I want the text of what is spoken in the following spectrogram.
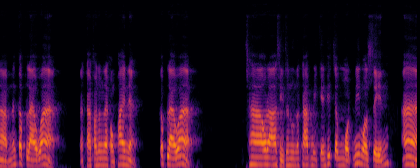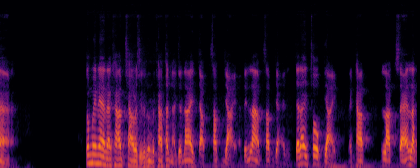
ลาภนั่นก็แปลว่านะครับความทำนายของไพ่เนี่ย ก็แปลว่า ชาวราศีธนูนะครับ มีเกณฑ์ที่จะหมดหนี้หมดสินอ่า ก็ไม่แน่นะครับ ชาวราศีธนูนะครับท่านอาจจะได้จับทรัพย์ใหญ่อาจจะลาบทรัพย์ใหญ่ จะได้โชคใหญ่นะครับ หลักแสนหลัก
